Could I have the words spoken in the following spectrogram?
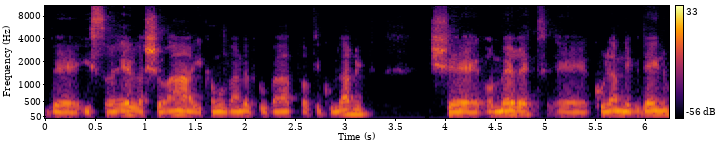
בישראל לשואה היא כמובן התגובה הפרטיקולרית, שאומרת, אה, כולם נגדנו,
